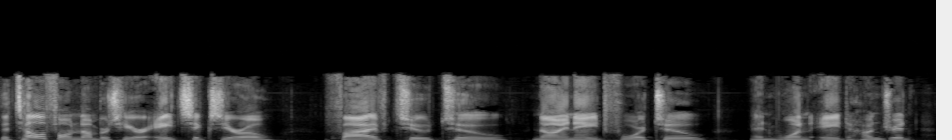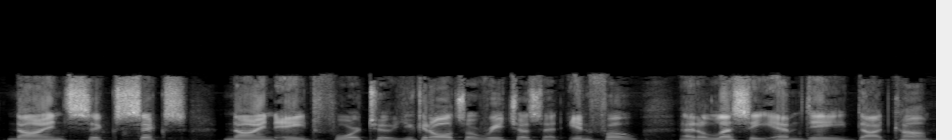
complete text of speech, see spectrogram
The telephone numbers here are 860 522 9842 and 1 800 966 9842. You can also reach us at info at alessimd.com.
